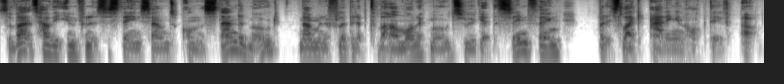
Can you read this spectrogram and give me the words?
So that's how the infinite sustain sounds on the standard mode. Now I'm going to flip it up to the harmonic mode so we get the same thing, but it's like adding an octave up.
